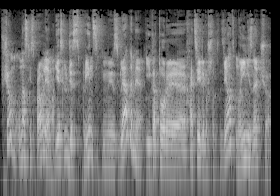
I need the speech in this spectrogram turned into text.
В чем у нас есть проблема? Есть люди с принципами, взглядами, и которые хотели бы что-то делать, но они не знают, что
